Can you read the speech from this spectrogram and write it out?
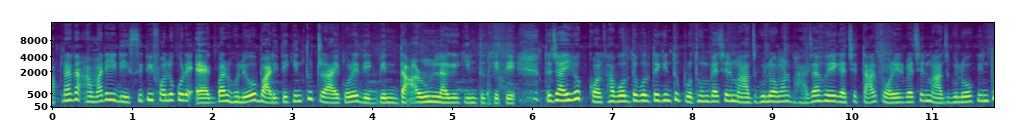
আপনারা আমার এই রেসিপি ফলো করে একবার হলেও বাড়িতে কিন্তু ট্রাই করে দেখবেন, দারুণ লাগে কিন্তু খেতে। তো যাই হোক, কথা বলতে বলতে কিন্তু প্রথম ব্যাচের মাছগুলো আমার ভাজা হয়ে গেছে, তার পরের ব্যাচের মাছগুলোও কিন্তু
